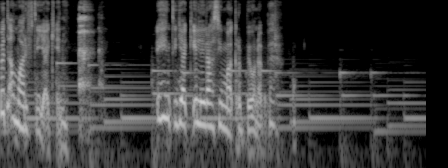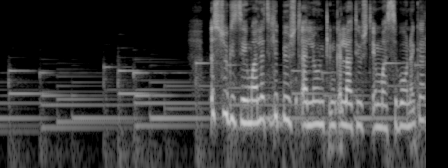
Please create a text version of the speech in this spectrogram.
በጣም አሪፍ ጥያቄ ነው። ይህን ጥያቄ ለራሴ ማቅርቤው ነበር። እሱ ጊዜ ማለት ልቤ ውስጥ ያለውን ጭንቅላቴ ውስጥ የማስበው ነገር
